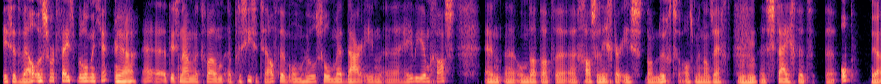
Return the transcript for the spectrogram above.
is het wel een soort feestballonnetje. Ja. Uh, het is namelijk gewoon uh, precies hetzelfde. Een omhulsel met daarin uh, heliumgas. En omdat dat gas lichter is dan lucht, zoals men dan zegt, mm -hmm. stijgt het op. Ja.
